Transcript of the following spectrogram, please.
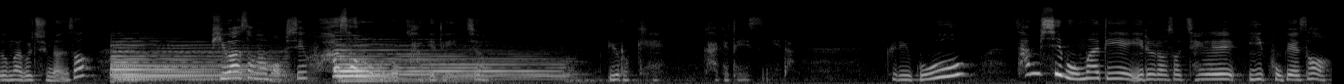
음악을 주면서 비와 성음 없이 화성음으로 가게 돼 있죠. 이렇게 가게 돼 있습니다. 그리고 35마디에 이르러서 제일 이 곡에서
